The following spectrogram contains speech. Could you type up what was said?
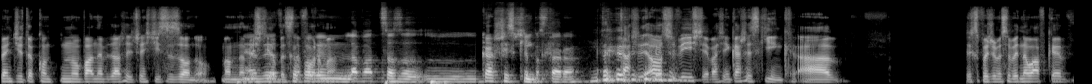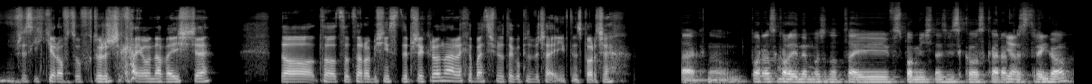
będzie to kontynuowane w dalszej części sezonu. Mam na ja myśli obecna forma. Lawatca za, Cash is King. postara. Cash, oczywiście, właśnie, Cash is King. A jak spojrzymy sobie na ławkę wszystkich kierowców, którzy czekają na wejście, to, to, to, to robi się niestety przykro, no ale chyba jesteśmy do tego przyzwyczajeni w tym sporcie. Tak, no po raz kolejny no. można tutaj wspomnieć nazwisko Oskara Pestrygo.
